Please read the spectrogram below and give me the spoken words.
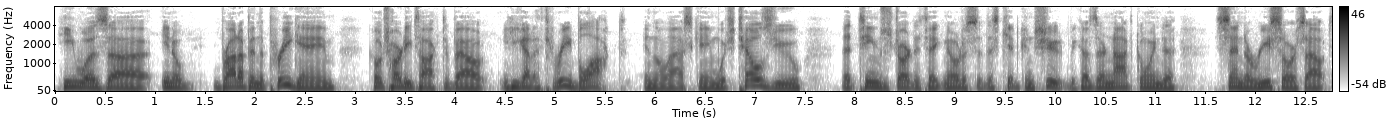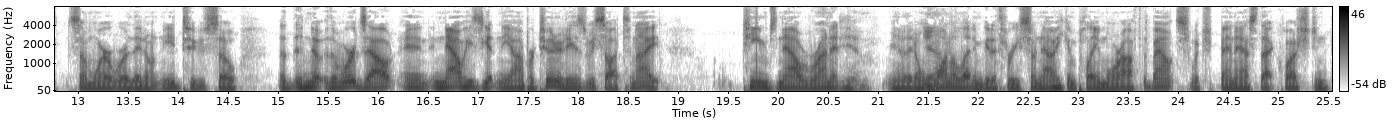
He was, uh, you know, brought up in the pregame. Coach Hardy talked about he got a three blocked in the last game, which tells you – that teams are starting to take notice that this kid can shoot because they're not going to send a resource out somewhere where they don't need to. So uh, the the word's out, and now he's getting the opportunity, as we saw tonight. Teams now run at him. You know they don't yeah. want to let him get a three, so now he can play more off the bounce. Which Ben asked that question.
